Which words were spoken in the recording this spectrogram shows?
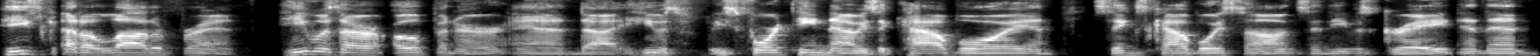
he's got a lot of friends. He was our opener, and uh, he was he's 14 now. He's a cowboy and sings cowboy songs, and he was great. And then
